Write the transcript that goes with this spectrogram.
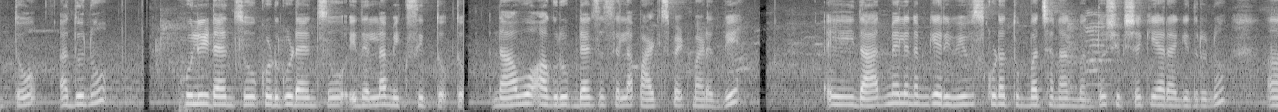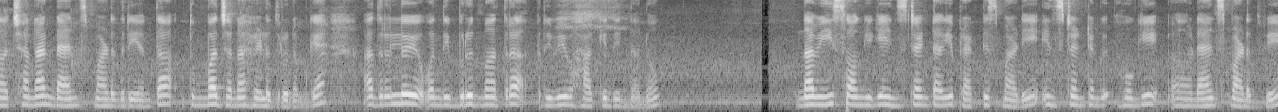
ಇತ್ತು. ಅದೂ ಹುಲಿ ಡ್ಯಾನ್ಸು ಕೊಡಗು ಡ್ಯಾನ್ಸು ಇದೆಲ್ಲ ಮಿಕ್ಸ್ ಇತ್ತು. ನಾವು ಆ ಗ್ರೂಪ್ ಡ್ಯಾನ್ಸಸ್ ಎಲ್ಲ ಪಾರ್ಟಿಸಿಪೇಟ್ ಮಾಡಿದ್ವಿ. ಇದಾದಮೇಲೆ ನಮಗೆ ರಿವ್ಯೂಸ್ ಕೂಡ ತುಂಬ ಚೆನ್ನಾಗಿ ಬಂತು. ಶಿಕ್ಷಕಿಯರಾಗಿದ್ರು ಚೆನ್ನಾಗಿ ಡ್ಯಾನ್ಸ್ ಮಾಡಿದ್ರಿ ಅಂತ ತುಂಬ ಜನ ಹೇಳಿದ್ರು ನಮಗೆ. ಅದರಲ್ಲಿ ಒಂದಿಬ್ಬರದ್ದು ಮಾತ್ರ ರಿವ್ಯೂ ಹಾಕಿದ್ದೀನಿ ನಾನು. ನಾವು ಈ ಸಾಂಗಿಗೆ ಇನ್ಸ್ಟೆಂಟಾಗಿ ಪ್ರಾಕ್ಟೀಸ್ ಮಾಡಿ ಇನ್ಸ್ಟೆಂಟಾಗಿ ಹೋಗಿ ಡ್ಯಾನ್ಸ್ ಮಾಡಿದ್ವಿ.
